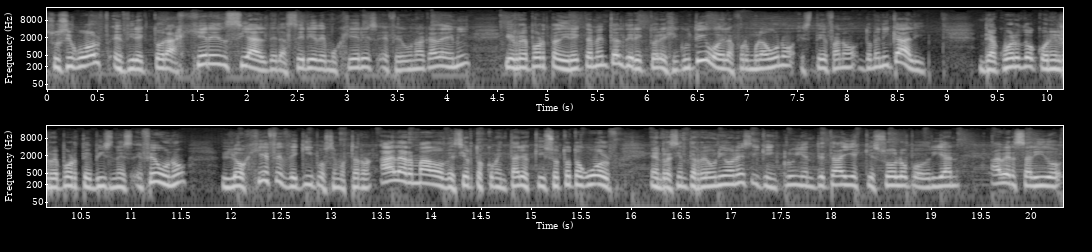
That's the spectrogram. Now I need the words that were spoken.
Susie Wolf es directora gerencial de la serie de mujeres F1 Academy y reporta directamente al director ejecutivo de la Fórmula 1, Stefano Domenicali. De acuerdo con el reporte Business F1, los jefes de equipo se mostraron alarmados de ciertos comentarios que hizo Toto Wolf en recientes reuniones y que incluyen detalles que solo podrían haber salido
